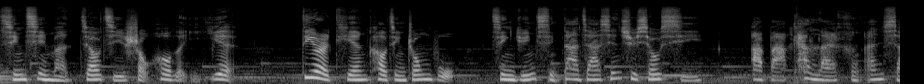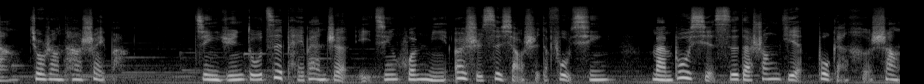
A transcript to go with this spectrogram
亲戚们焦急守候了一夜。第二天靠近中午，景云请大家先去休息。阿爸看来很安详，就让他睡吧。景云独自陪伴着已经昏迷二十四小时的父亲，满布血丝的双眼不敢合上。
